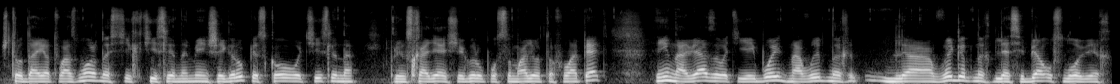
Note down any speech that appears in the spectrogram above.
что дает возможность их численно меньшей группе сковывать численно превосходящую группу самолетов Ла-5 и навязывать ей бой на выгодных для, выгодных для себя условиях.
